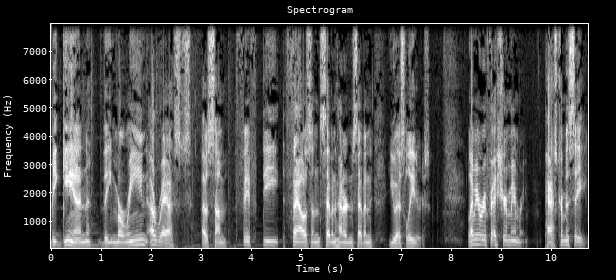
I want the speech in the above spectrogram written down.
begin the marine arrests of some 50,707 U.S. leaders? Let me refresh your memory. Pastor Massey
